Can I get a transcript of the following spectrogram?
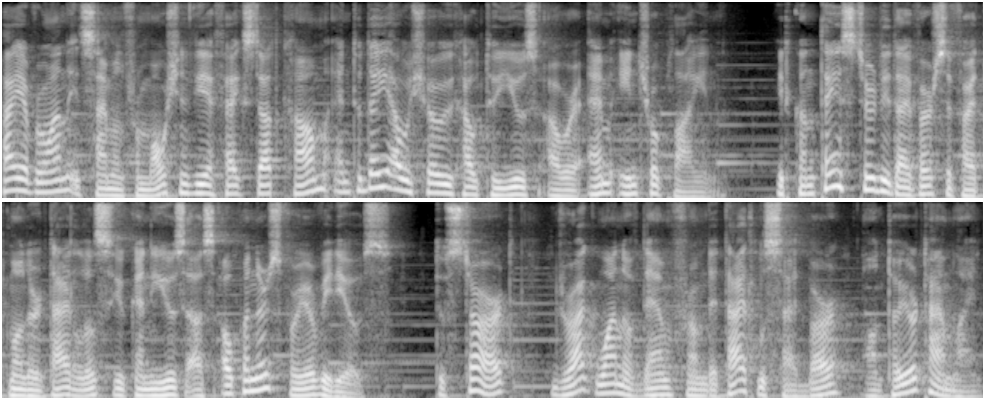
Hi everyone, it's Simon from MotionVFX.com and today I will show you how to use our mIntro plugin. It contains 30 diversified modern titles you can use as openers for your videos. To start, drag one of them from the title sidebar onto your timeline.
